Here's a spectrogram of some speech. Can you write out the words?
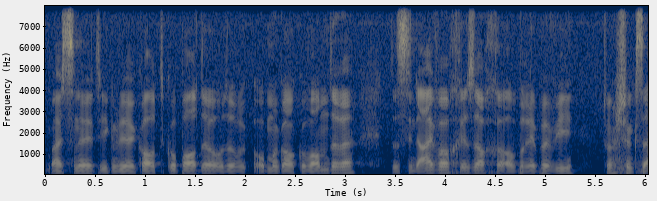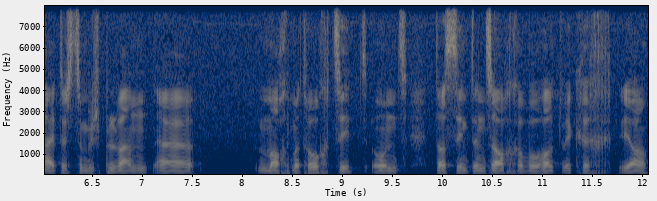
weiß nicht, irgendwie geht baden oder ob man geht wandern. Das sind einfache Sachen, aber eben wie du hast schon gesagt hast, zum Beispiel, wenn äh, macht man die Hochzeit und das sind dann Sachen, wo halt wirklich ja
